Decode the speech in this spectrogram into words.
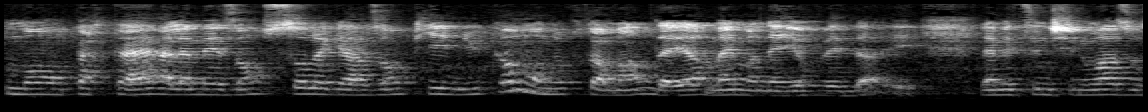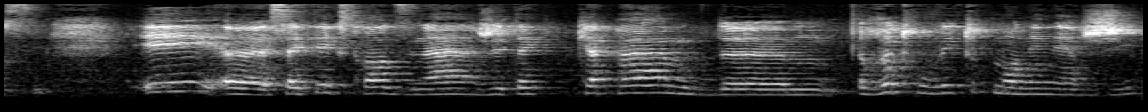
mon parterre à la maison, sur le gazon, pieds nus, comme on nous recommande d'ailleurs, même en Ayurveda et la médecine chinoise aussi. Et euh, ça a été extraordinaire. J'étais capable de retrouver toute mon énergie,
